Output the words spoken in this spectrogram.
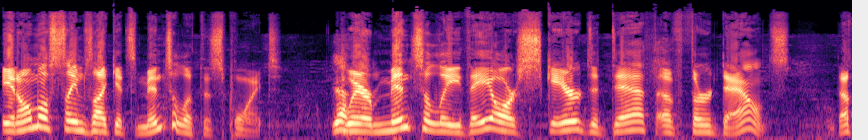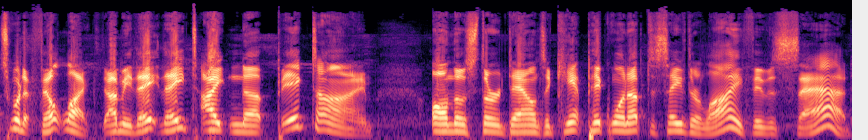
it almost seems like it's mental at this point, Yeah. where mentally they are scared to death of third downs. That's what it felt like. I mean, they, they tighten up big time on those third downs and can't pick one up to save their life. It was sad.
